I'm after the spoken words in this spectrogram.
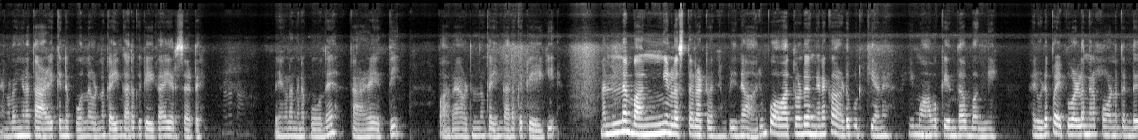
ഞങ്ങളിങ്ങനെ താഴേക്കന്നെ പോകുന്ന. ഇവിടുന്ന് കൈയും കാലൊക്കെ കൈകായ അരച്ചാട്ടെ അപ്പോൾ ഞങ്ങളങ്ങനെ പോതെ താഴെ എത്തി. പാറ അവിടെ നിന്ന് കൈയും കാലൊക്കെ കഴുകി. നല്ല ഭംഗിയുള്ള സ്ഥലം കേട്ടോ പിന്നെ ആരും പോവാത്തതുകൊണ്ട് എങ്ങനെ കാട് പിടിക്കുകയാണ് ഈ മാവൊക്കെ എന്താ ഭംഗി. അതിലൂടെ പൈപ്പ് വെള്ളം ഇങ്ങനെ പോണതുണ്ട്.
